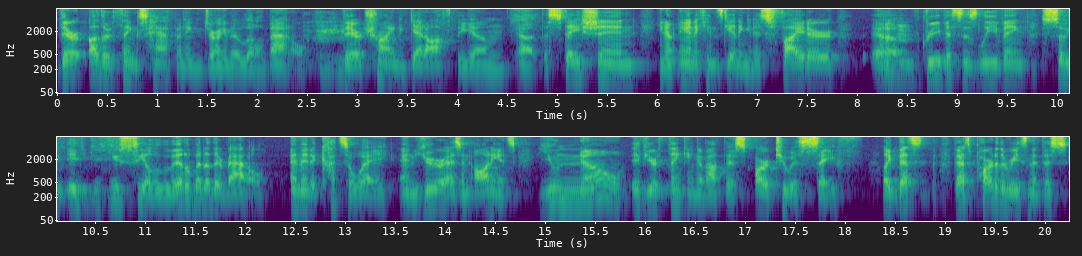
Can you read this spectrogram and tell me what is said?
there are other things happening during their little battle? They're trying to get off the um, uh, the station. You know, Anakin's getting in his fighter. Uh, mm-hmm. Grievous is leaving. So y- you see a little bit of their battle, and then it cuts away. And you're as an audience, you know if you're thinking about this, R two is safe. Like that's that's part of the reason that this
